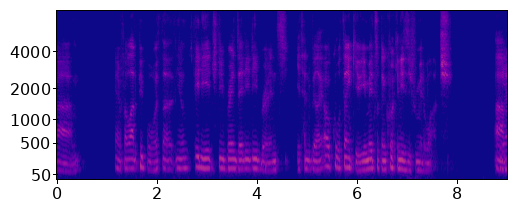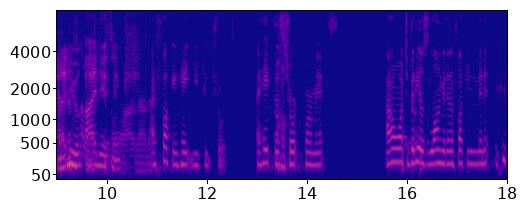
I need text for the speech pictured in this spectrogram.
Um, and for a lot of people with uh, you know ADHD brains, ADD brains, you tend to be like, oh cool, thank you, you made something quick and easy for me to watch. Uh, Yeah, but I do, how I do think lot about it. I fucking hate YouTube shorts. I hate the Oh. short formats. I don't watch videos longer than a fucking minute.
